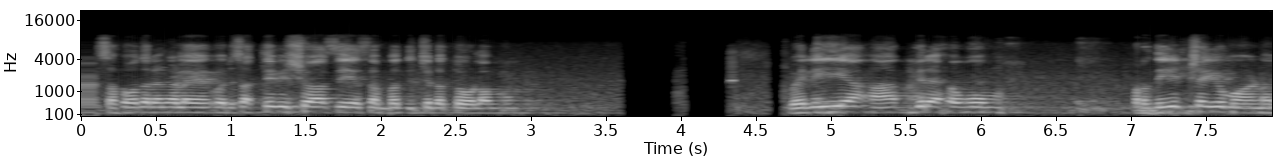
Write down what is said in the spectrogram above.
സഹോദരങ്ങളെ ഒരു സത്യവിശ്വാസിയെ സംബന്ധിച്ചിടത്തോളം വലിയ ആഗ്രഹവും പ്രതീക്ഷയുമാണ്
